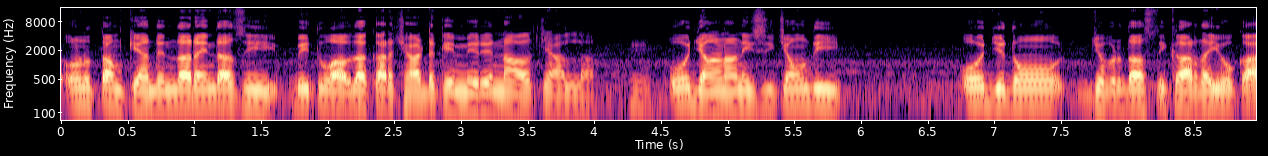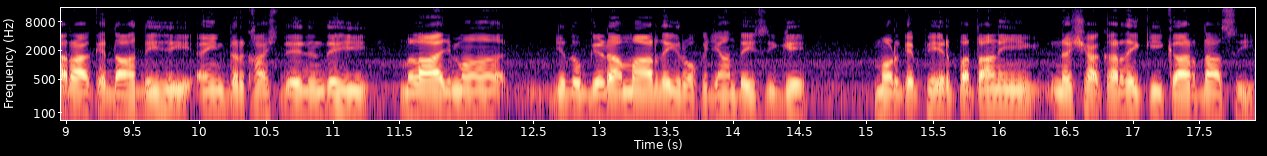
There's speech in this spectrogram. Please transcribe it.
ਉਹਨੂੰ ਧਮਕੀਆਂ ਦਿੰਦਾ ਰਹਿੰਦਾ ਸੀ ਵੀ ਤੂੰ ਆਪਦਾ ਘਰ ਛੱਡ ਕੇ ਮੇਰੇ ਨਾਲ ਚੱਲ ਆ। ਉਹ ਜਾਣਾ ਨਹੀਂ ਸੀ ਚਾਹੁੰਦੀ। ਉਹ ਜਦੋਂ ਜ਼ਬਰਦਸਤੀ ਕਰਦਾ ਸੀ ਉਹ ਘਰ ਆ ਕੇ ਦੱਸਦੀ ਸੀ ਐਂ ਦਰਖਾਸਤ ਦੇ ਦਿੰਦੇ ਸੀ ਮੁਲਾਜ਼ਮ ਜਦੋਂ ਗੇੜਾ ਮਾਰਦੇ ਹੀ ਰੁਕ ਜਾਂਦੇ ਸੀਗੇ। ਮੁੜ ਕੇ ਫੇਰ ਪਤਾ ਨਹੀਂ ਨਸ਼ਾ ਕਰਦਾ ਕੀ ਕਰਦਾ ਸੀ।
